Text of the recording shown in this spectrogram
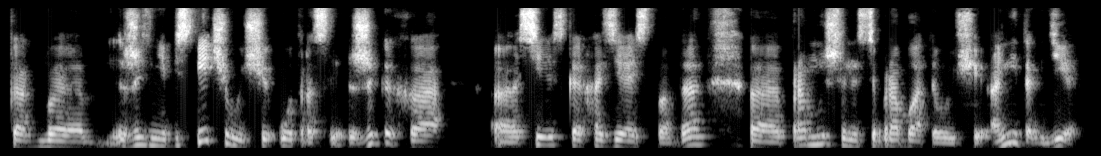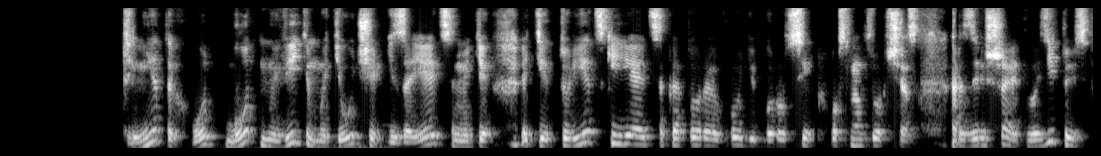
как бы жизнеобеспечивающие отрасли, ЖКХ, Э, сельское хозяйство, да, э, промышленность обрабатывающая, они-то где? Нет их. Вот, вот мы видим эти очереди за яйцами, эти, эти турецкие яйца, которые вроде бы Россельхознадзор сейчас разрешает возить. То есть,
